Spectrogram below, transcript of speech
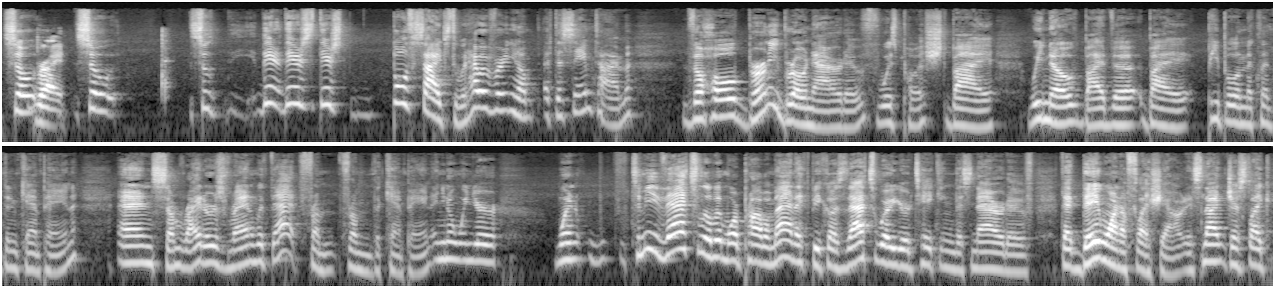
So right. So so there there's there's both sides to it. However, you know, at the same time, the whole Bernie Bro narrative was pushed by we know by the by people in the Clinton campaign, and some writers ran with that from from the campaign. And you know when you're when to me that's a little bit more problematic because that's where you're taking this narrative that they want to flesh out. It's not just like,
